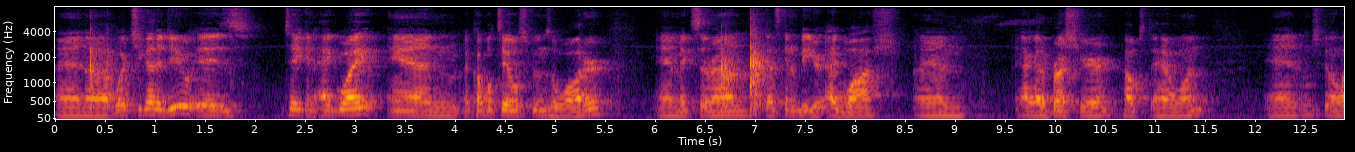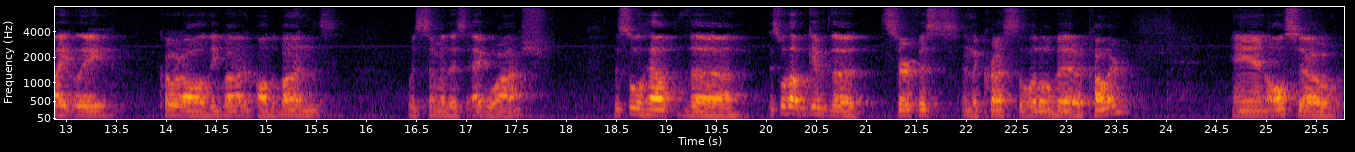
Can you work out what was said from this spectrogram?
And uh, what you got to do is take an egg white and a couple tablespoons of water and mix it around. That's going to be your egg wash. And I got a brush here, helps to have one and I'm just going to lightly coat all the bun, all the buns with some of this egg wash. This will help the this will help give the surface and the crust a little bit of color and also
